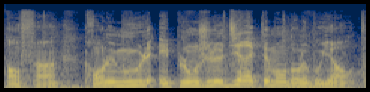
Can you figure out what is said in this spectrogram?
Enfin, prends le moule et plonge-le directement dans l'eau bouillante.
